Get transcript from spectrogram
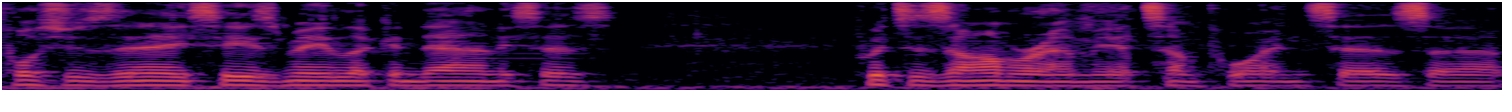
pushes in. He sees me looking down. He says puts his arm around me at some point and says, uh,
